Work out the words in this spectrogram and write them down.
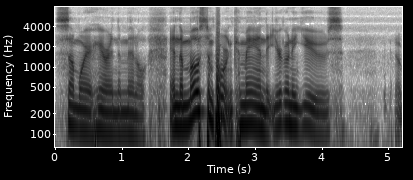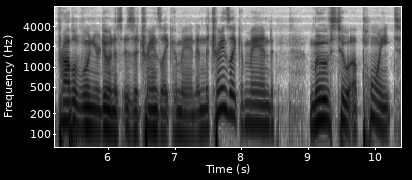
somewhere here in the middle. And the most important command that you're going to use, probably when you're doing this, is the translate command. And the translate command moves to a point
